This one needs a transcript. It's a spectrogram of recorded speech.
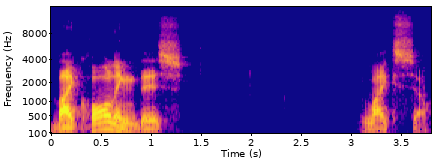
by calling this like so.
